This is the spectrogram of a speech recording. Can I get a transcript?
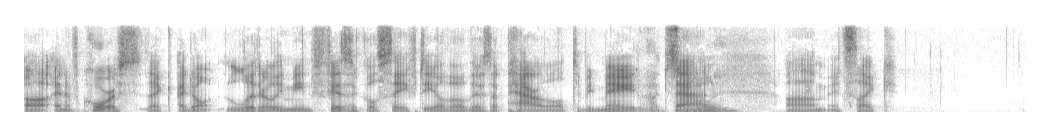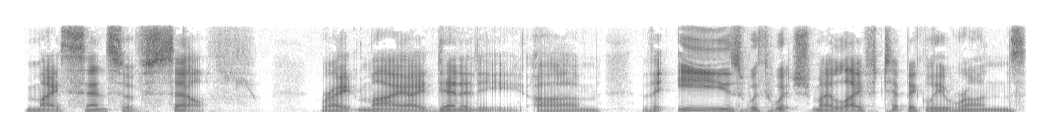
Uh, and of course, like I don't literally mean physical safety, although there's a parallel to be made with Absolutely. that. Um, it's like my sense of self, right? My identity, um, the ease with which my life typically runs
